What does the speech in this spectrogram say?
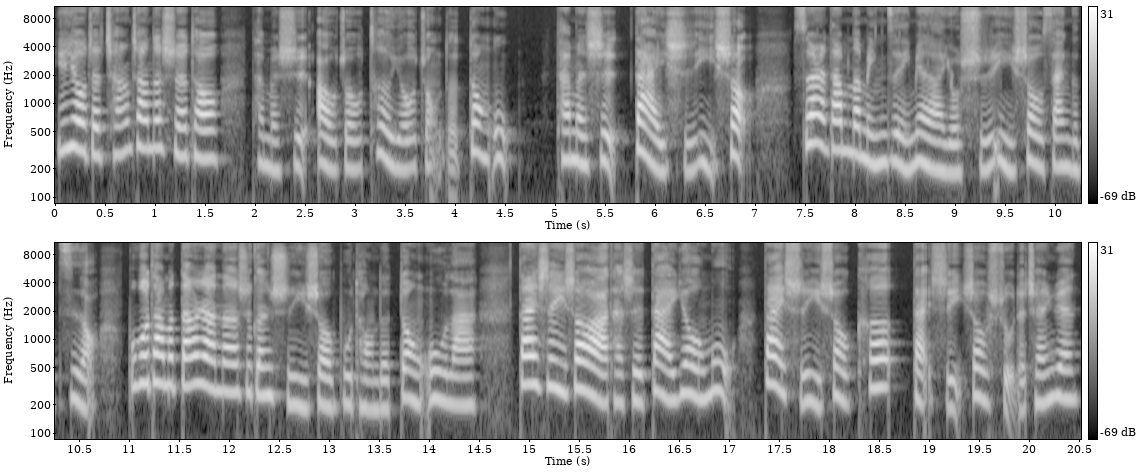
也有着长长的舌头。它们是澳洲特有种的动物，它们是袋食蚁兽。虽然它们的名字里面啊有食蚁兽三个字哦，不过它们当然呢是跟食蚁兽不同的动物啦。袋食蚁兽啊，它是袋鼬目袋食蚁兽科袋食蚁兽属的成员。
